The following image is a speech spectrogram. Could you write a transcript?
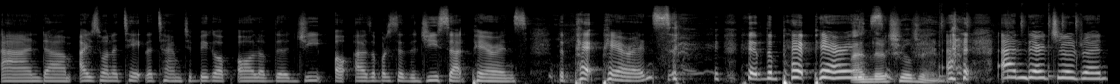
And um, I just want to take the time to big up all of the G, oh, I was about to say the GSAT parents, the PEP parents, the PEP parents, and their children. and their children.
